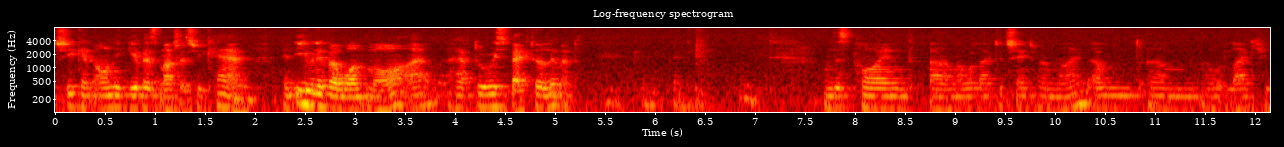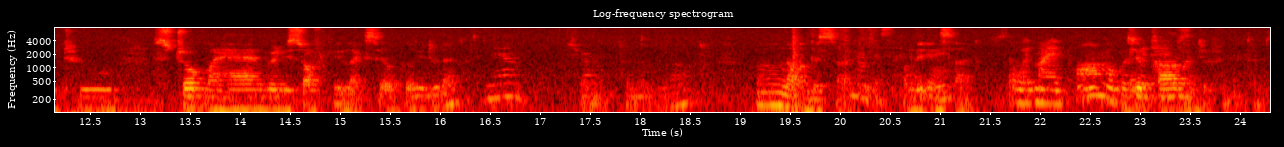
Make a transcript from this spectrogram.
she can only give as much as she can. Mm. And even if I want more, I have to respect her limit. Okay, thank you. On this point, um, I would like to change my mind. Um, I would like you to stroke my hand really softly, like silk. Will you do that? Yeah. Sure. Turn it around. No, on this side, On this side, on the okay. inside, So with my palm or with your palm and your fingertips.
